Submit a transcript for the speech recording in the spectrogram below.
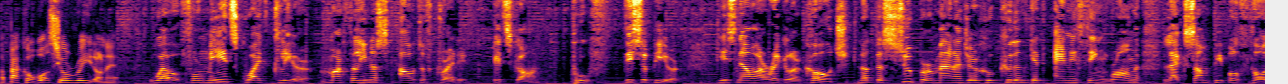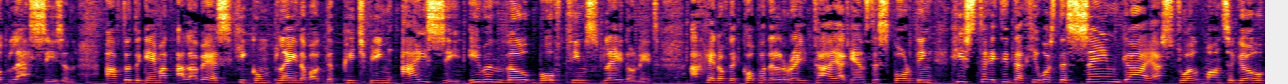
Uh, Paco, what's your read on it? Well, for me, it's quite clear. Marcelino's out of credit. It's gone. Poof. Disappeared. He's now a regular coach, not the super manager who couldn't get anything wrong like some people thought last season. After the game at Alaves, he complained about the pitch being icy, even though both teams played on it. Ahead of the Copa del Rey tie against Sporting, he stated that he was the same guy as 12 months ago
